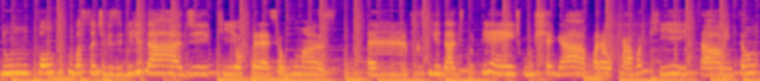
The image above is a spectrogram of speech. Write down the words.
num ponto com bastante visibilidade, que oferece algumas é, facilidades para o cliente, como chegar, parar o carro aqui e tal. Então,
